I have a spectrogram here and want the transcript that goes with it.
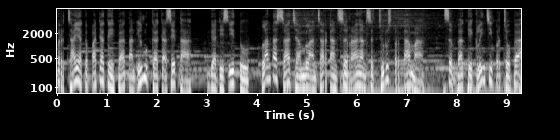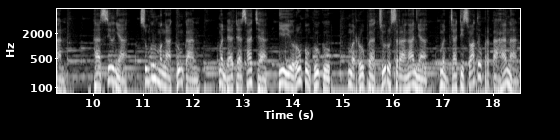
Percaya kepada kehebatan ilmu gagak seta, gadis itu lantas saja melancarkan serangan sejurus pertama sebagai kelinci percobaan. Hasilnya sungguh mengagumkan. Mendadak saja Yuyu Rumpung gugup merubah jurus serangannya menjadi suatu pertahanan.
